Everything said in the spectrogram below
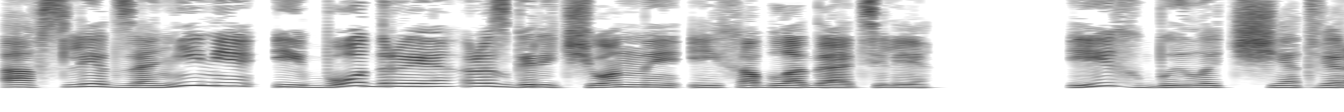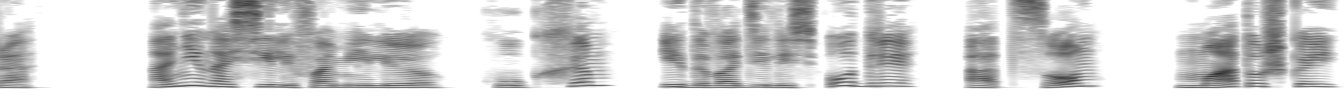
а вслед за ними и бодрые, разгоряченные их обладатели. Их было четверо. Они носили фамилию Кукхэм и доводились Одри отцом, матушкой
